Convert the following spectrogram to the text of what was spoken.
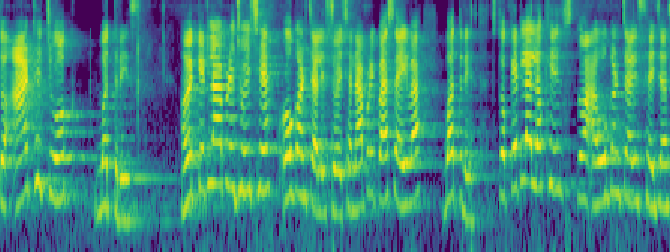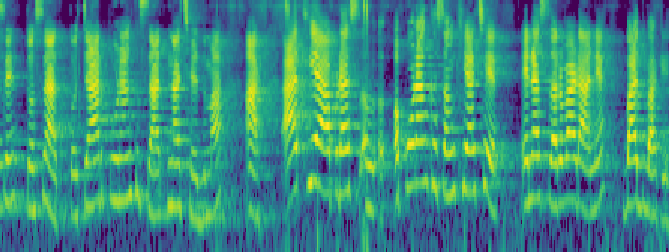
તો આઠ ચોક બત્રીસ. હવે કેટલા આપણે જોઈ છે? ઓગણચાલીસ જોઈ છે. અને આપણી પાસે આવ્યા બત્રીસ. તો કેટલા લખીશ તો આ ઓગણચાલીસ થઈ જશે. તો સાત. તો ચાર પૂર્ણાંક સાતના છેદમાં આઠ. આથી આપણા અપૂર્ણાંક સંખ્યા છે એના સરવાળા અને બાદબાકી.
